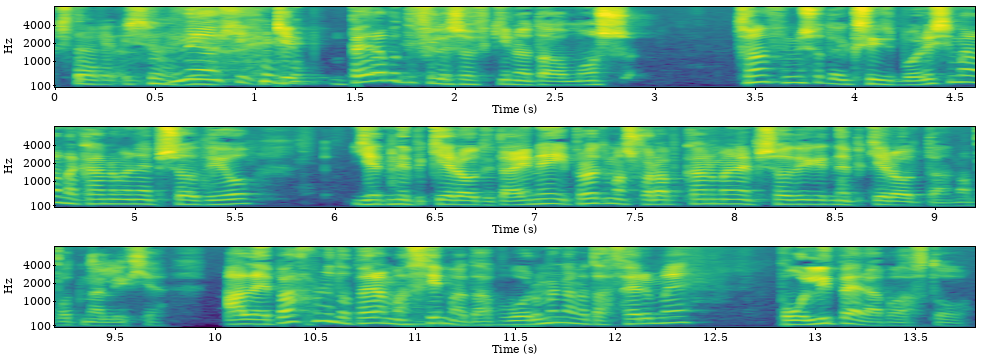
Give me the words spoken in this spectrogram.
στο όλο επεισόδιο. Ναι, όχι. και πέρα από τη φιλοσοφική νότα όμως, θέλω να θυμίσω το εξής. Μπορεί σήμερα να κάνουμε ένα επεισόδιο για την επικαιρότητα. Είναι η πρώτη μας φορά που κάνουμε ένα επεισόδιο για την επικαιρότητα, να πω την αλήθεια. Αλλά υπάρχουν εδώ πέρα μαθήματα που μπορούμε να μεταφέρουμε πολύ πέρα από αυτό.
